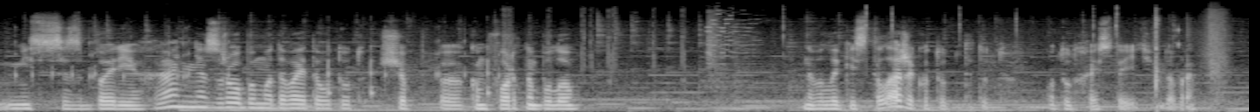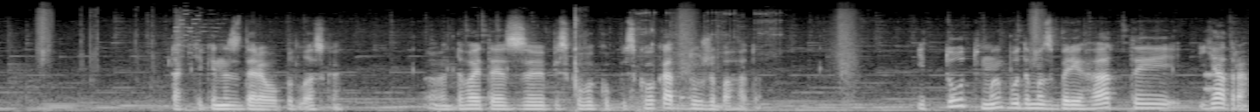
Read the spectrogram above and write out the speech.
Місце зберігання зробимо. Давайте отут, щоб е, комфортно було. Невеликий стелажик отут, де тут. Отут хай стоїть, добре. Так, тільки не з дерева, будь ласка. Давайте з пісковику. Пісковика дуже багато. І тут ми будемо зберігати ядра.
